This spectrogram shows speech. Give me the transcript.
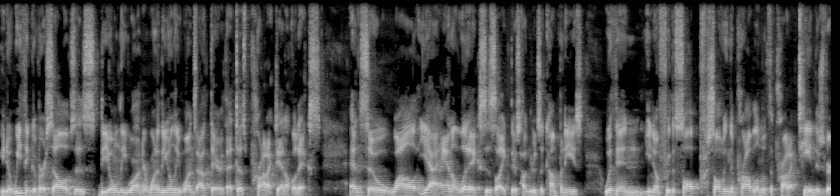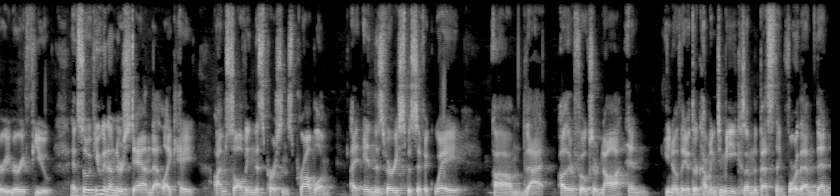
you know, we think of ourselves as the only one or one of the only ones out there that does product analytics. And so while yeah, analytics is like there's hundreds of companies within, you know, for the sol- for solving the problem of the product team, there's very very few. And so if you can understand that like hey, I'm solving this person's problem in this very specific way um, that other folks are not and you know they, they're coming to me because i'm the best thing for them then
